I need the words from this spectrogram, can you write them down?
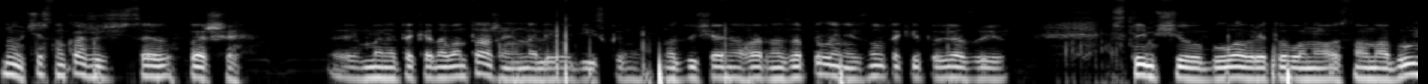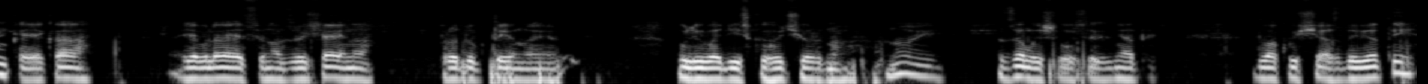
Ну, чесно кажучи, це вперше е, в мене таке навантаження на ліводійському. Надзвичайно гарне запилення. Знов таки пов'язую з тим, що була врятована основна брунька, яка є надзвичайно продуктивною у ліводійського чорного. Ну і залишилося зняти два куща з дев'яти.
